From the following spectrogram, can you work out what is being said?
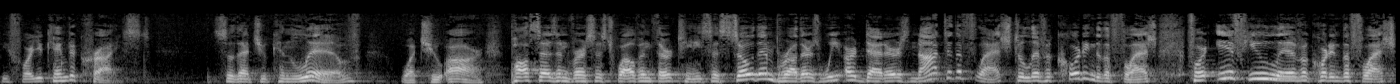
before you came to Christ so that you can live what you are. Paul says in verses 12 and 13, he says, So then, brothers, we are debtors not to the flesh to live according to the flesh, for if you live according to the flesh,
